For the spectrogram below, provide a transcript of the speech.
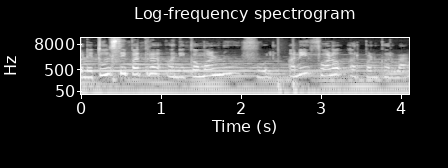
અને તુલસી પત્ર અને કમળનું ફૂલ અને ફળો અર્પણ કરવા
